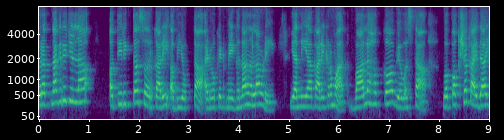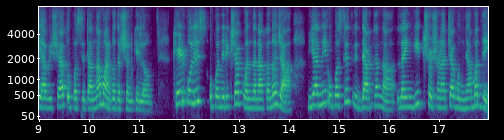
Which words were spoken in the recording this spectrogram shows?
रत्नागिरी जिल्हा अतिरिक्त सरकारी अभियोक्ता ऍडव्होकेट मेघना नलावडे यांनी या कार्यक्रमात बालहक्क व्यवस्था व पक्ष कायदा या विषयात उपस्थितांना मार्गदर्शन केलं. खेड पोलीस उपनिरीक्षक वंदना कनोजा यांनी उपस्थित विद्यार्थ्यांना लैंगिक शोषणाच्या गुन्ह्यामध्ये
